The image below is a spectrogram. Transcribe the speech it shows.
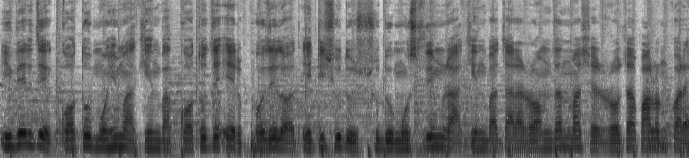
ঈদের যে কত মহিমা কিংবা কত যে এর ফজিলত, এটি শুধু শুধু মুসলিমরা কিংবা যারা রমজান মাসের রোজা পালন করে,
